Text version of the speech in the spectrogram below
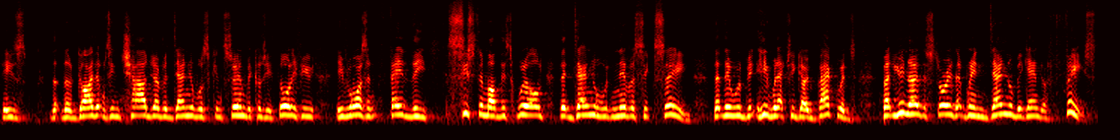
he's the, the guy that was in charge over Daniel was concerned because he thought if he, if he wasn't fed the system of this world, that Daniel would never succeed, that there would be, he would actually go backwards. But you know the story that when Daniel began to feast,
